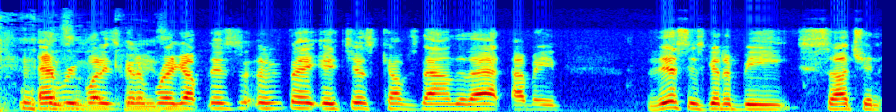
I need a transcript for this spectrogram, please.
Everybody's going to bring up this uh, thing. It just comes down to that. I mean, this is going to be such an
